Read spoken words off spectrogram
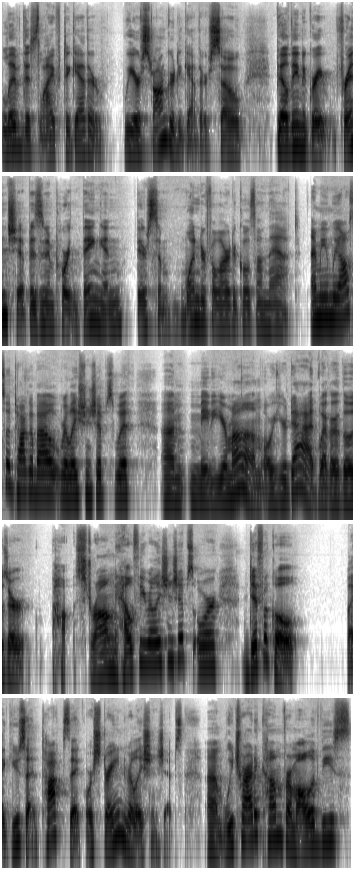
live this life together we are stronger together. So, building a great friendship is an important thing, and there's some wonderful articles on that. I mean, we also talk about relationships with um, maybe your mom or your dad, whether those are strong, healthy relationships or difficult, like you said, toxic or strained relationships. Um, we try to come from all of these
